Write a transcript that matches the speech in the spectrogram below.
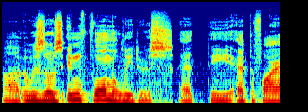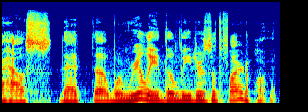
Uh, it was those informal leaders at the at the firehouse that uh, were really the leaders of the fire department.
